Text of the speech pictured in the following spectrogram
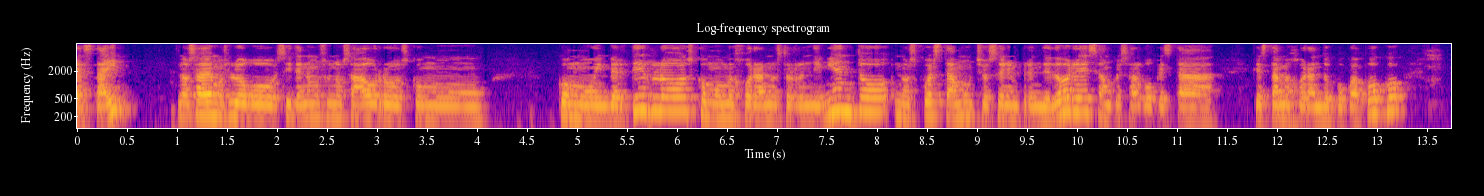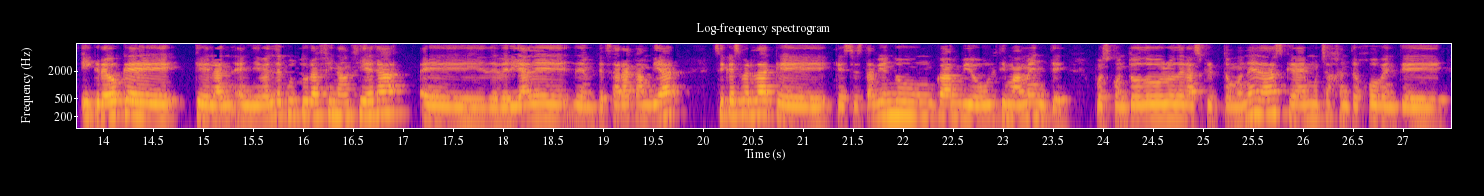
hasta ahí. No sabemos luego si tenemos unos ahorros, cómo, cómo invertirlos, cómo mejorar nuestro rendimiento. Nos cuesta mucho ser emprendedores, aunque es algo que está, que está mejorando poco a poco. Y creo que, el nivel de cultura financiera eh, debería de, empezar a cambiar Sí que es verdad que, se está viendo un cambio últimamente, pues con todo lo de las criptomonedas, que hay mucha gente joven que,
